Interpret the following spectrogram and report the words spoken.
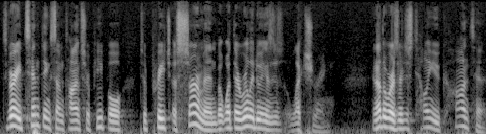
It's very tempting sometimes for people to preach a sermon, but what they're really doing is just lecturing. In other words, they're just telling you content.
